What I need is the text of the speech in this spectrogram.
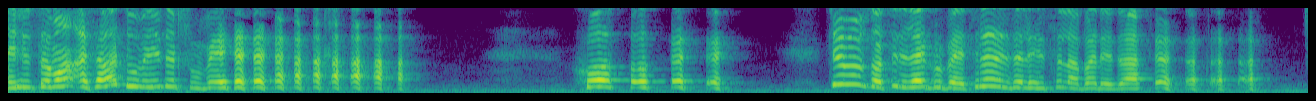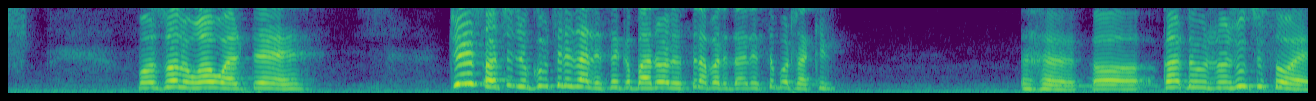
Et justement, ça va tout venir te trouver. Oh, oh, oh. Tu es même sorti de leur groupe, tu les laissés là-bas dedans. Bonsoir le roi Walter. Tu es sorti du groupe, tu les as laissés que pardon, laissés là-bas dedans, laissez-moi tranquille. quand le jour tu sors, hein,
